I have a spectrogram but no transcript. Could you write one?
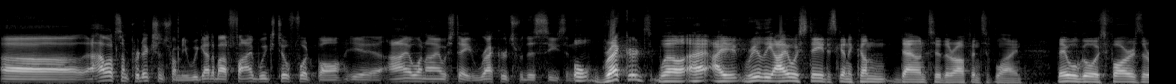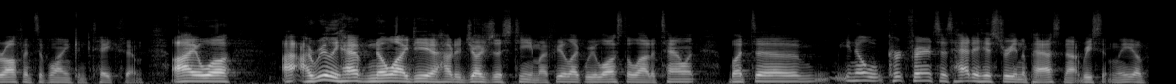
uh, how about some predictions from you? We got about five weeks till football. Yeah, Iowa and Iowa State records for this season. Oh, records? Well, I, I really Iowa State is going to come down to their offensive line. They will go as far as their offensive line can take them. Iowa, I, I really have no idea how to judge this team. I feel like we lost a lot of talent. But, uh, you know, Kirk Ferentz has had a history in the past, not recently, of,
